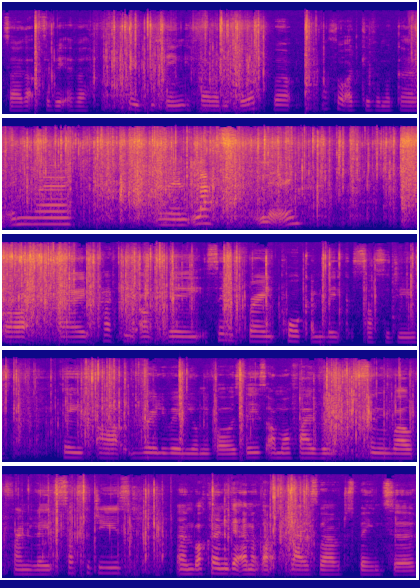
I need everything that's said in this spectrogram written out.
So that's a bit of a creepy thing if they're any good. But I thought I'd give them a go anyway. And then lastly, got a packet of the sin-free pork and leek sausages. These are really, really yummy, guys. These are my favourite Slimming World friendly sausages. Um, but I can only get them at that place where I've just been to.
